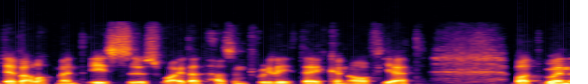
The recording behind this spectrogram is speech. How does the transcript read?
development issues why that hasn't really taken off yet. But when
